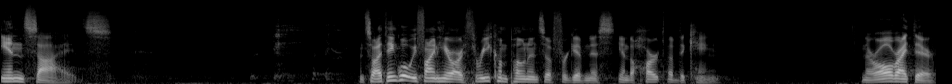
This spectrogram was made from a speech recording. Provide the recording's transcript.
insides. And so I think what we find here are three components of forgiveness in the heart of the king. And they're all right there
